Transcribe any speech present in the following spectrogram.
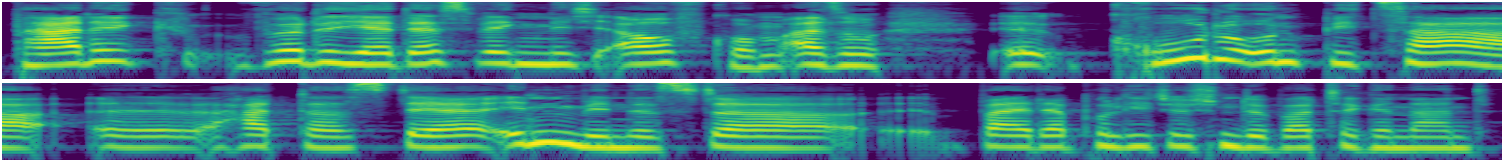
Panik würde ja deswegen nicht aufkommen. Also äh, krude und bizarr äh, hat das der Innenminister bei der politischen Debatte genannt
